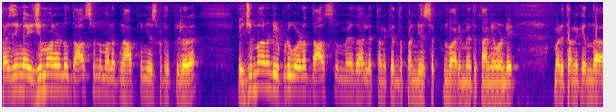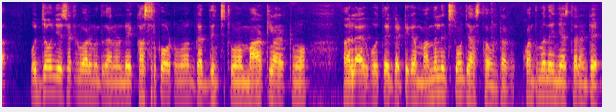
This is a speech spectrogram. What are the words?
సహజంగా యజమానుడు దాసుని మనం జ్ఞాపకం చేసుకుంటే పిల్లరా యజమానుడు ఎప్పుడు కూడా దాసుల మీద లేదా తన కింద పనిచేసేటువంటి వారి మీద కానివ్వండి మరి తన కింద ఉద్యోగం చేసేటువంటి వారి మీద కానివ్వండి కసురుకోవటమో గద్దించటమో మాట్లాడటమో లేకపోతే గట్టిగా మందలించడం చేస్తూ ఉంటారు. కొంతమంది ఏం చేస్తారంటే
